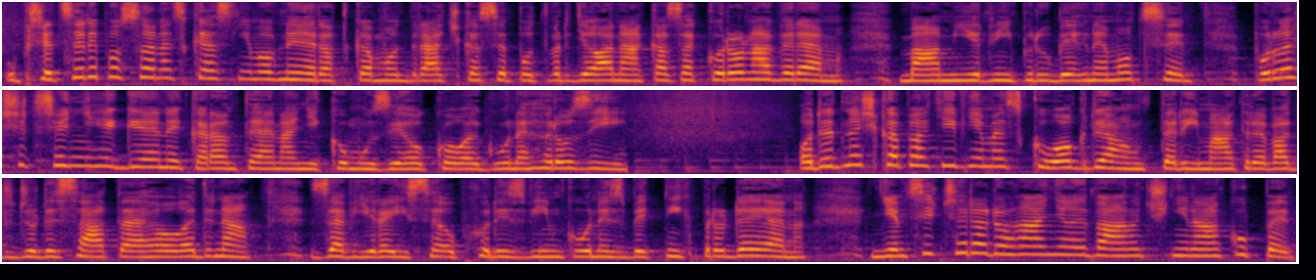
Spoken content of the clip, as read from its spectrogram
U předsedy poslanecké sněmovny Radka Modráčka se potvrdila nákaza koronavirem. Má mírný průběh nemoci. Podle šetření hygieny karanténa nikomu z jeho kolegů nehrozí. Ode dneška platí v Německu lockdown, který má trvat do 10. ledna. Zavírají se obchody s výjimkou nezbytných prodejen. Němci včera doháněli vánoční nákupy.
